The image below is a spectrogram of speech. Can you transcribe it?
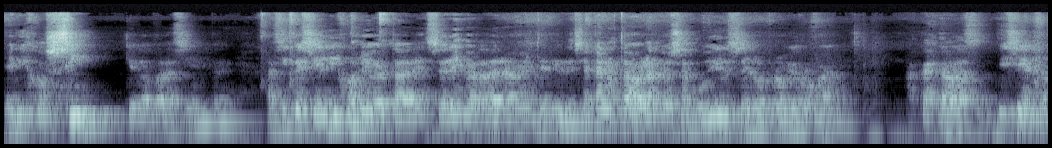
el Hijo sí queda para siempre. Así que si el Hijo os libertare, seréis verdaderamente libres. Y acá no estaba hablando de sacudirse el oprobio romano. Acá estabas diciendo,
